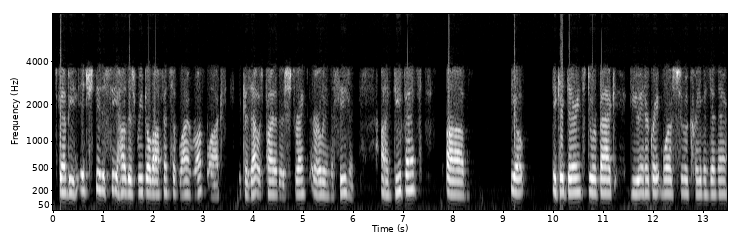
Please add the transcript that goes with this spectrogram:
it's going to be interesting to see how this rebuild offensive line run blocks because that was probably their strength early in the season. On defense, uh, you know, to get Darian Stewart back, do you integrate more of Sua Cravens in there?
